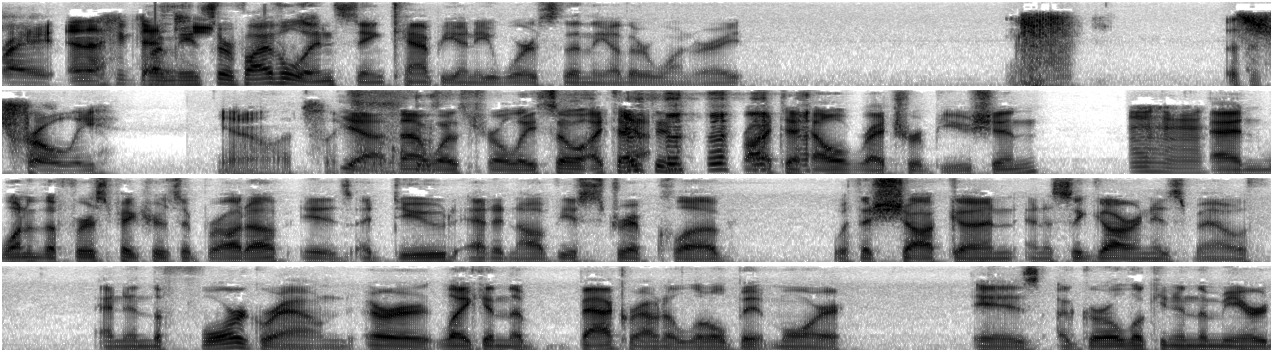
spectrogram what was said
Right, and I think that's I mean, Survival Instinct can't be any worse than the other one, right? this is trolly. You know, that's like Yeah, that was trolly. So I typed in Ride to Hell Retribution, hmm and one of the first pictures it brought up is a dude at an obvious strip club with a shotgun and a cigar in his mouth. And in the foreground, or like in the background a little bit more, is a girl looking in the mirror,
